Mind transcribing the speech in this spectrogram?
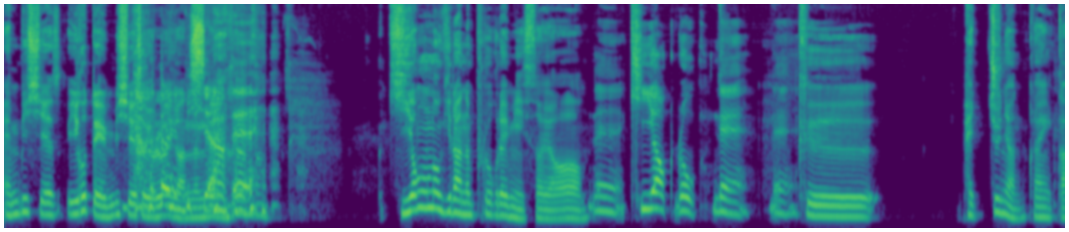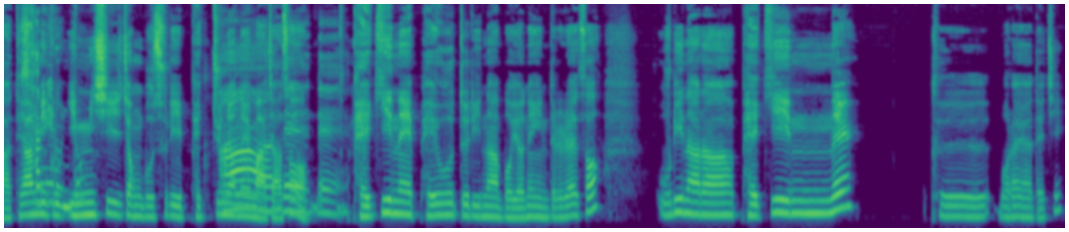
네. MBC에서 이것도 MBC에서 연락이 왔는데 네. 기억록이라는 프로그램이 있어요. 네, 기억록. 네. 네. 그 100주년 그러니까 대한민국 임시정부 수립 100주년을 아, 맞아서 네, 네. 백인의 배우들이나 뭐 연예인들을 해서 우리나라 백인을 그 뭐라 해야 되지?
